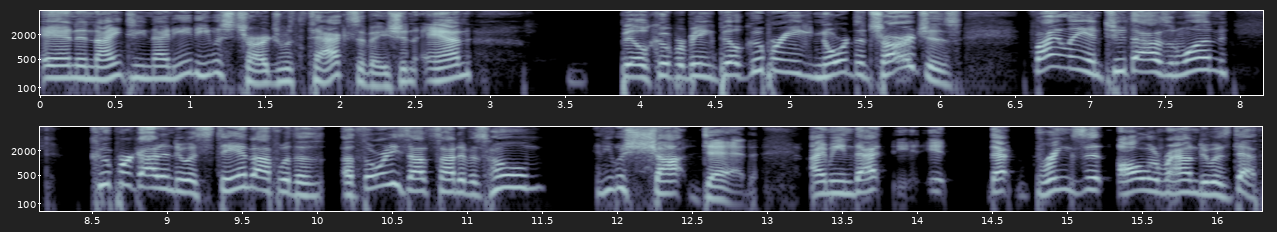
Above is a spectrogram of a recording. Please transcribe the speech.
And in 1998, he was charged with tax evasion, and Bill Cooper, being Bill Cooper, he ignored the charges. Finally, in 2001, Cooper got into a standoff with the authorities outside of his home, and he was shot dead. I mean that it that brings it all around to his death.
